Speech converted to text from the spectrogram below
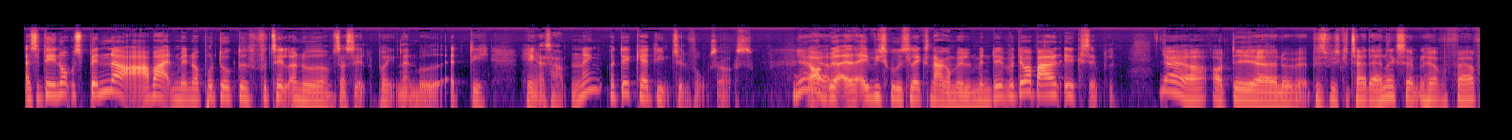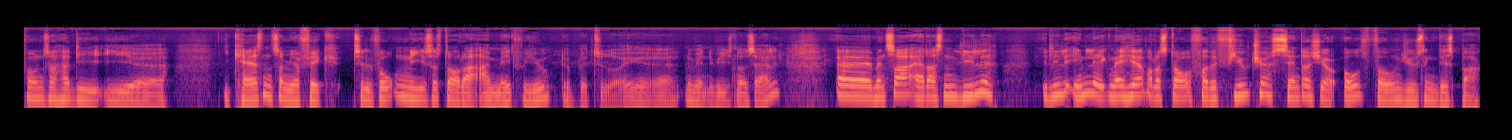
altså, det er enormt spændende at arbejde med, når produktet fortæller noget om sig selv på en eller anden måde, at det hænger sammen, ikke? Og det kan din telefon så også. Ja, Nå, ja. altså, vi skulle slet ikke snakke om øl, men det, det var bare et eksempel. Ja, ja, og det er, hvis vi skal tage et andet eksempel her fra Fairphone, så har de i, øh, i kassen, som jeg fik telefonen i, så står der, I'm made for you. Det betyder ikke øh, nødvendigvis noget særligt. Øh, men så er der sådan en lille, et lille indlæg med her, hvor der står, For the future, send us your old phone using this box.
